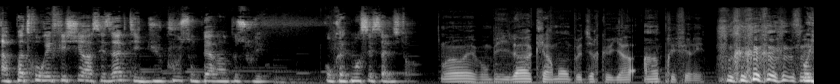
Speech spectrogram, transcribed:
à pas trop réfléchir à ses actes et du coup son père est un peu saoulé. Concrètement, c'est ça l'histoire. Ouais, ouais, bon, mais là, clairement, on peut dire qu'il y a un préféré. oui.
